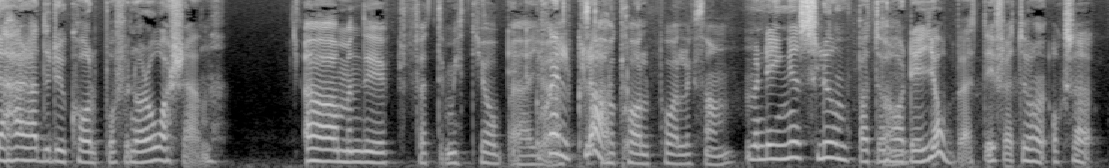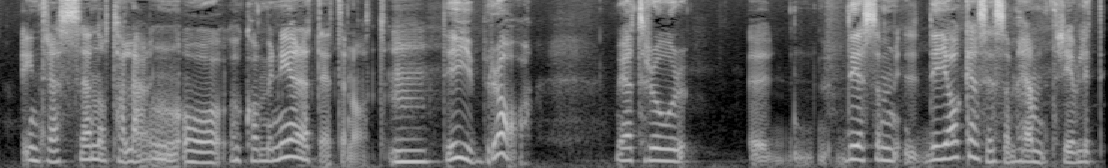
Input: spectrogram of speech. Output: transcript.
det här hade du koll på för några år sedan. Ja, men det är för att mitt jobb är ju Självklart. att ha koll på liksom. Men det är ingen slump att du har det jobbet. Det är för att du har också intressen och talang och har kombinerat det till något. Det är ju bra. Men jag tror eh, det, som, det jag kan se som hemtrevligt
